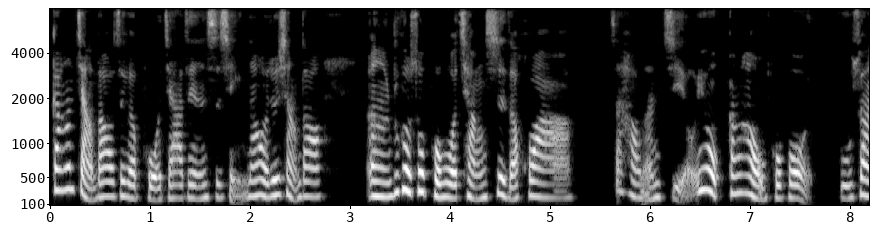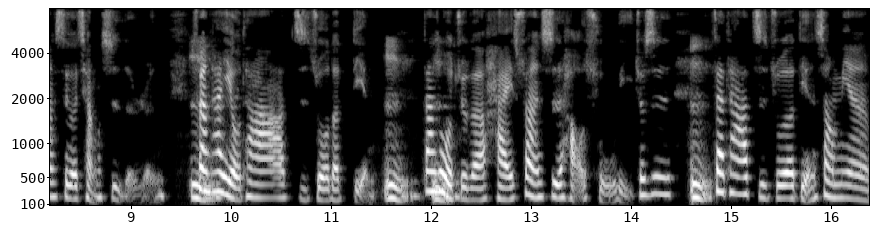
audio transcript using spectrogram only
刚刚讲到这个婆家这件事情，然后我就想到，嗯，如果说婆婆强势的话，这好难解哦，因为刚好我婆婆不算是个强势的人，虽然他也有他执着的点，嗯，但是我，觉得还算是好处理，就是嗯。在他执着的点上面，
